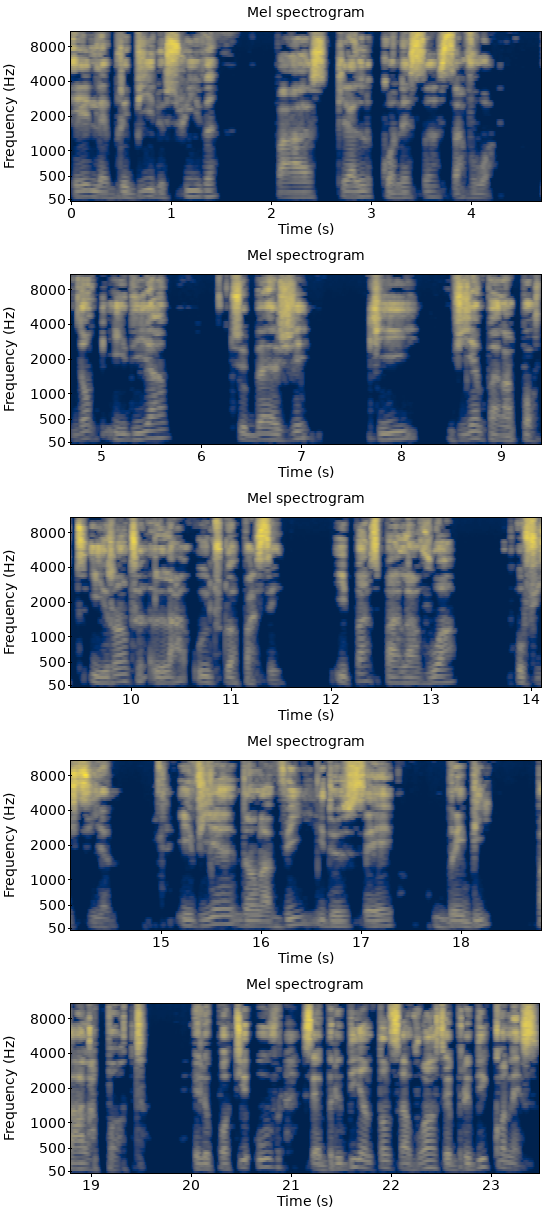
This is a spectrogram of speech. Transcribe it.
et les brebis le suivent parce qu'elles connaissent sa voix. Donc, il y a ce berger qui vient par la porte. Il rentre là où il doit passer. Il passe par la voie officielle. Il vient dans la vie de ses brebis par la porte. Et le portier ouvre, ses brebis entendent sa voix, ses brebis connaissent.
